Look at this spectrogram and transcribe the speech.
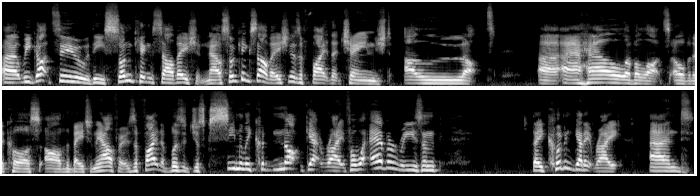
Uh, we got to the Sun King Salvation. Now, Sun King Salvation is a fight that changed a lot. Uh, a hell of a lot over the course of the beta and the alpha. It was a fight that Blizzard just seemingly could not get right. For whatever reason, they couldn't get it right. And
